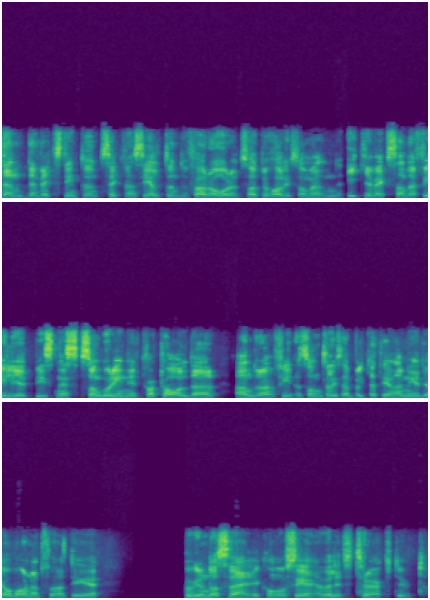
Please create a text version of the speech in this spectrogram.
den, den växte inte sekventiellt under förra året så att du har liksom en icke-växande affiliate business som går in i ett kvartal där andra, som till exempel Catena Media har varnat för att det på grund av Sverige kommer att se väldigt trögt ut.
